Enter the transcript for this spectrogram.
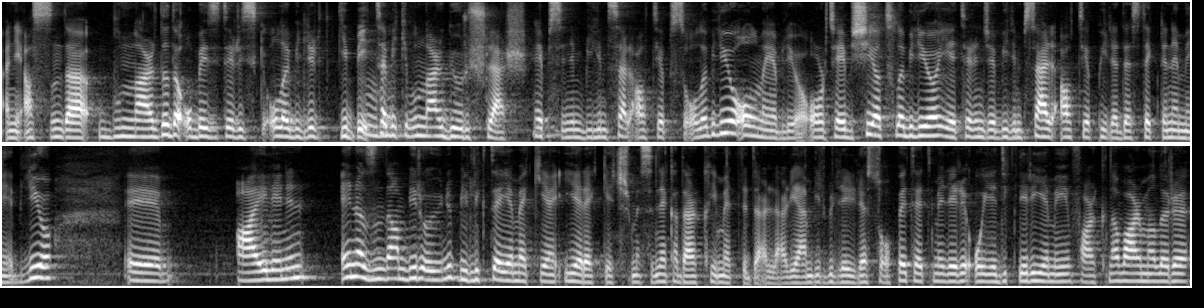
hani aslında bunlarda da obezite riski olabilir gibi. Hı hı. Tabii ki bunlar görüşler. Hepsinin bilimsel altyapısı olabiliyor, olmayabiliyor. Ortaya bir şey atılabiliyor, yeterince bilimsel altyapıyla desteklenemeyebiliyor. Ee, ailenin en azından bir öğünü birlikte yemek yiyerek geçirmesi ne kadar kıymetli derler. Yani birbirleriyle sohbet etmeleri, o yedikleri yemeğin farkına varmaları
